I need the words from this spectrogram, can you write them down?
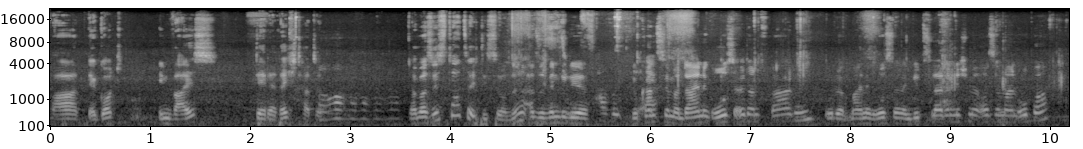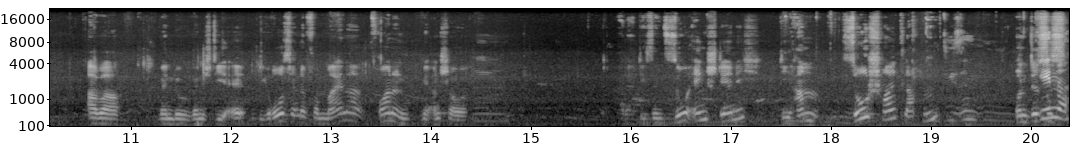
war der Gott in Weiß, der der Recht hatte. Oh, Aber es ist tatsächlich so, ne? Also wenn du dir, du kannst dir mal deine Großeltern fragen, oder meine Großeltern gibt es leider nicht mehr, außer meinen Opa. Aber wenn du, wenn ich die, die Großeltern von meiner Freundin mir anschaue, Mhm. Die sind so engstirnig, die haben so Scheuklappen Die sind und das ist,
